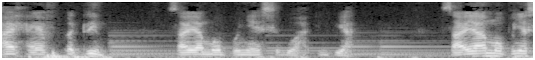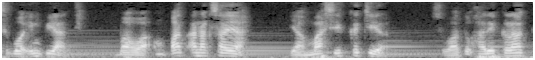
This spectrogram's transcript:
I have a dream. Saya mempunyai sebuah impian. Saya mempunyai sebuah impian bahwa empat anak saya yang masih kecil suatu hari kelak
